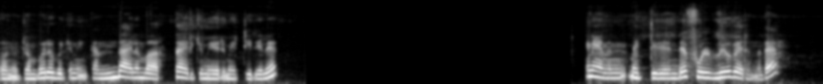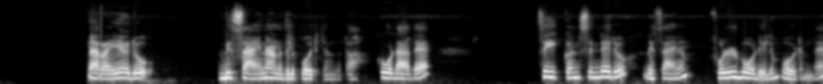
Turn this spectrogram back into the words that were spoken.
തൊണ്ണൂറ്റൊമ്പത് രൂപയ്ക്ക് നിങ്ങൾക്ക് എന്തായാലും വർത്തായിരിക്കും ഈ ഒരു മെറ്റീരിയൽ ഇങ്ങനെയാണ് മെറ്റീരിയലിന്റെ ഫുൾ വ്യൂ വരുന്നത്. നിറയെ ഒരു ഡിസൈനാണ് ഇതിൽ പോയിരിക്കുന്നത് കേട്ടോ. കൂടാതെ സീക്വൻസിന്റെ ഒരു ഡിസൈനും ഫുൾ ബോഡിയിലും പോയിട്ടുണ്ട്.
